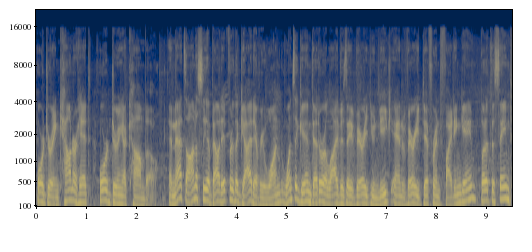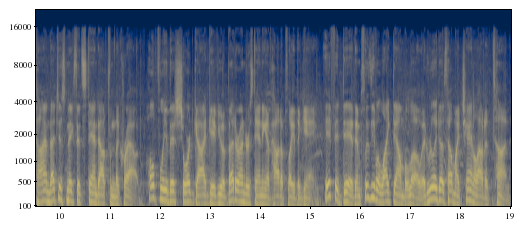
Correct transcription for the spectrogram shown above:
or during counter hit, or during a combo. And that's honestly about it for the guide everyone. Once again, Dead or Alive is a very unique and very different fighting game, but at the same time that just makes it stand out from the crowd. Hopefully this short guide gave you a better understanding of how to play the game. If it did, then please leave a like down below, it really does help my channel out a ton.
